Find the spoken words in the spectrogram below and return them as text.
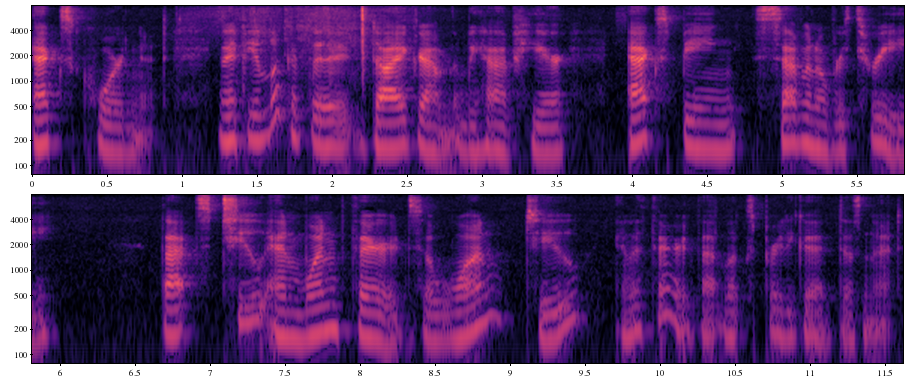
x coordinate. And if you look at the diagram that we have here, x being 7 over 3, that's 2 and 1 third. So 1, 2, and a third. That looks pretty good, doesn't it?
